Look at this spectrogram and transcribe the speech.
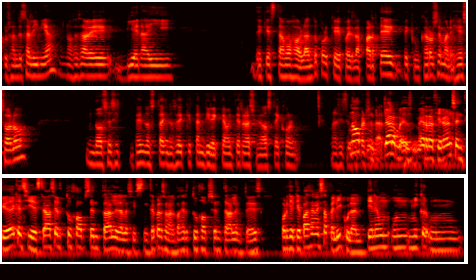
cruzando esa línea. No se sabe bien ahí de qué estamos hablando porque pues la parte de que un carro se maneje solo, no sé si no, está, no sé qué tan directamente relacionado esté con un asistente no, personal. Claro, me, me, refiero en el sentido de que si este va a ser tu hub central, el asistente personal va a ser tu hub central, entonces, porque ¿qué pasa en esta película? Él tiene un, un, micro, un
